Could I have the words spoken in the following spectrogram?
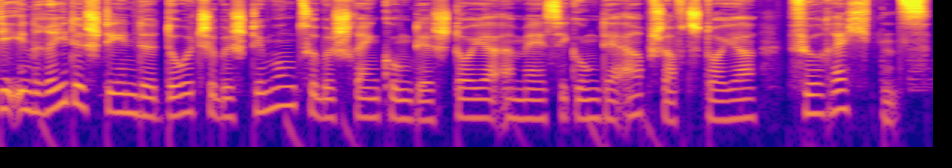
die in Rede stehende deutsche Bestimmung zur Beschränkung der Steuerermäßigung der Erbschaftssteuer für rechtens.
